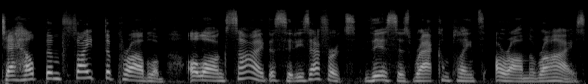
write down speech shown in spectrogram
to help them fight the problem alongside the city's efforts. This as rat complaints are on the rise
